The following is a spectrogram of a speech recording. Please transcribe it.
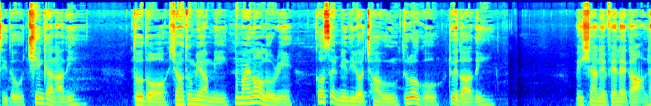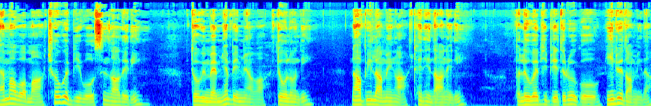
စီသို့ချင်းကပ်လာသည်သို့သောရွာသူမရောက်မီနှစ်မိုင်လောက်လိုတွင်ကော့ဆက်မြင်းသည်တော်6ဦးသူတို့ကိုတွေ့သွားသည်မိရှာနှင့်ဖဲလက်ကလမ်းမပေါ်မှာချိုးဝစ်ပြေဖို့စဉ်းစားသေးသည်တို့ပေမဲ့မျက်ပင်များကတိုးလွန်သည်နောက်ပြီးလာမင်းကထင်ထင်သားနေသည်ဘလို့ပဲဖြစ်ဖြစ်သူတို့ကိုမြင်တွေ့တော်မူသာ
